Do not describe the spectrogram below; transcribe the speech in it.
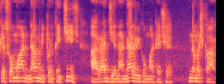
કે સોમાન નામની પણ કંઈ ચીજ આ રાજ્યના નાગરિકો માટે છે. નમસ્કાર.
